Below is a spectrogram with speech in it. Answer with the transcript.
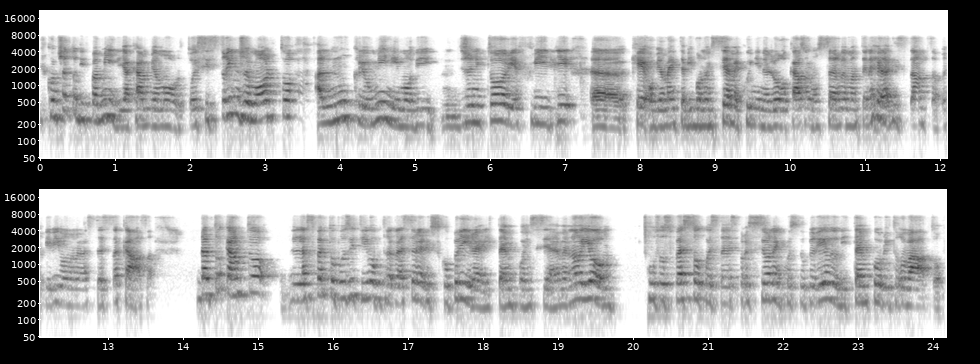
il concetto di famiglia cambia molto e si stringe molto al nucleo minimo di genitori e figli eh, che ovviamente vivono insieme, quindi nel loro caso non serve mantenere la distanza perché vivono nella stessa casa D'altro canto l'aspetto positivo potrebbe essere riscoprire il tempo insieme. No? Io uso spesso questa espressione in questo periodo di tempo ritrovato,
